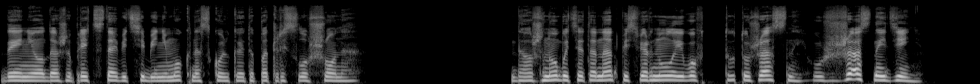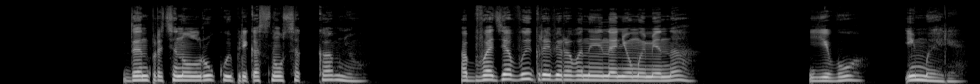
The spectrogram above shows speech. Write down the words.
Дэниел даже представить себе не мог, насколько это потрясло Шона. Должно быть, эта надпись вернула его в тот ужасный, ужасный день. Дэн протянул руку и прикоснулся к камню, обводя выгравированные на нем имена. Его и Мэри,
